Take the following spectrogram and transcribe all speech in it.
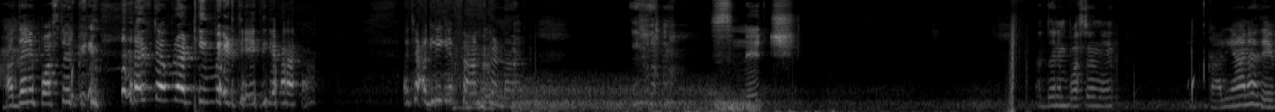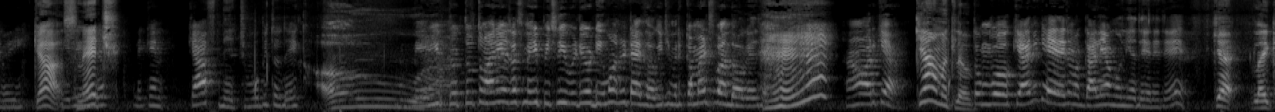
अदा ने पोस्टर की ऐसे अपना टीममेट दे दिया। अच्छा अगली गेम साथ करना स्निच अदर ने पोस्टर में गालियाँ ना दे भाई। क्या? स्निच लेकिन क्या स्निच वो भी तो देख। ओह मेरी तो, तो तुम्हारी वजह से मेरी पिछली वीडियो डिमोनेटाइज हो गई थी मेरे कमेंट्स बंद हो गए थे। हैं? और क्या? क्या मतलब? तुम वो क्या नहीं कह रहे थे मैं गालियाँ गोलियाँ दे रहे थे। क्या लाइक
